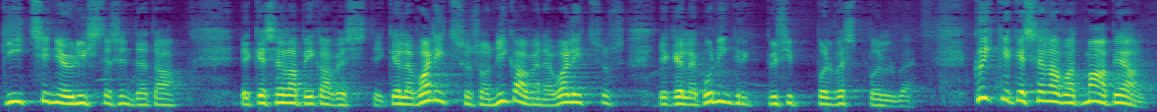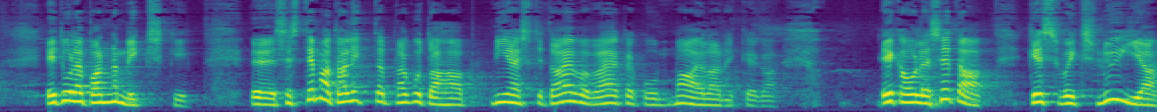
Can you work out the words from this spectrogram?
kiitsin ja ülistasin teda, kes elab igavesti, kelle valitsus on igavene valitsus ja kelle kuningriik püsib põlvest põlve. kõiki, kes elavad maa peal, ei tule panna mikski, sest tema talitab nagu tahab, nii hästi taevaväega kui maaelanikega. ega ole seda, kes võiks lüüa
